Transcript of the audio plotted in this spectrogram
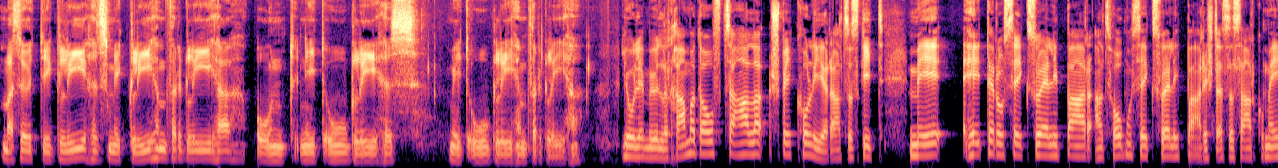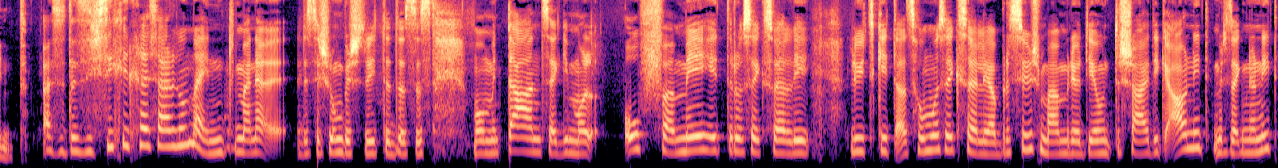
Man sollte Gleiches mit Gleichem vergleichen und nicht Ungleiches mit Ungleichem vergleichen. Julia Müller, kann man da auf Zahlen spekulieren? Also es gibt mehr heterosexuelle Paare als homosexuelle Paare. Ist das ein Argument? Also das ist sicher kein Argument. Ich meine, es ist unbestritten, dass es momentan, sage ich mal, offen mehr heterosexuelle Leute gibt als homosexuelle. Aber sonst machen wir ja die Unterscheidung auch nicht. Wir sagen noch nicht,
